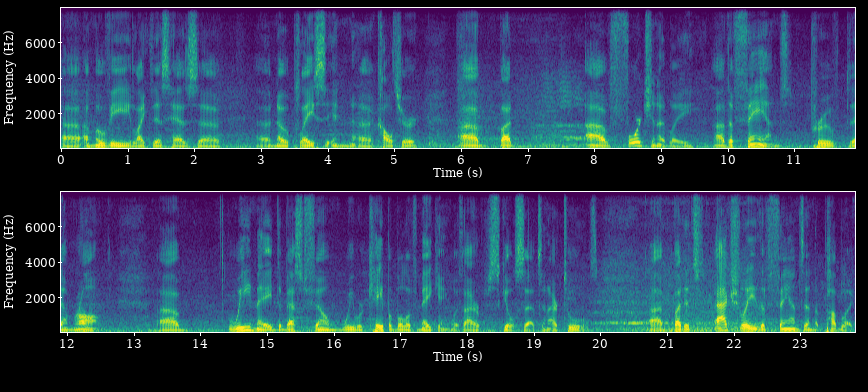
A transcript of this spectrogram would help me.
uh, uh, a movie like this has uh, uh, no place in uh, culture. Uh, but uh, fortunately, uh, the fans proved them wrong. Uh, we made the best film we were capable of making with our skill sets and our tools. Uh, but it's actually the fans and the public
